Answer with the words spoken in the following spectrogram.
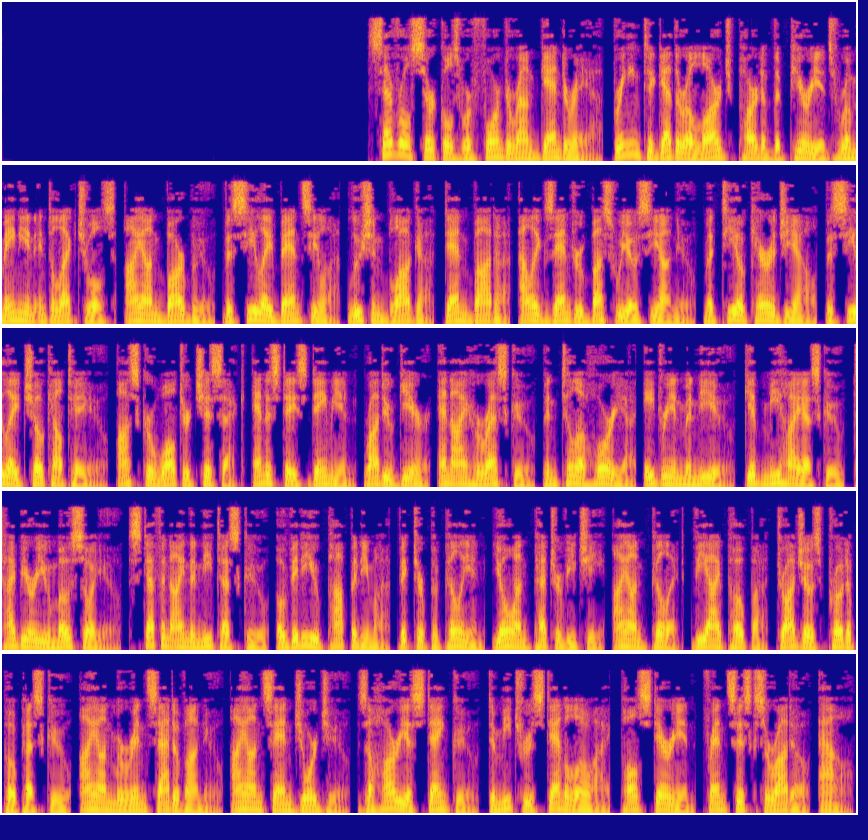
Several circles were formed around Gândirea, bringing together a large part of the period's Romanian intellectuals, Ion Barbu, Vasile Bancila, Lucian Blaga, Dan Botta, Alexandru Busuioceanu, Mateiu Caragiale, Vasile Ciocalteu, Oscar Walter Cisek, Anastase Damian, Radu Gyr, N. I. Herescu, Vintila Horia, Adrian Maniu, Gib Mihaescu, Tiberiu Mosoiu, Stefan I. Nenițescu, Ovidiu Papadima, Victor Papilian, Ioan Petrovici, Ion Pillat, V. I. Popa, Dragos Protopopescu, Ion Marin Sadoveanu, Ion Sân-Giorgiu, Zaharia Stancu, Dumitru Stăniloae, Paul Sterian, Francisc Șirato, Al.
